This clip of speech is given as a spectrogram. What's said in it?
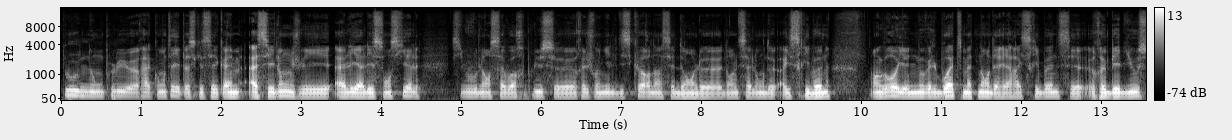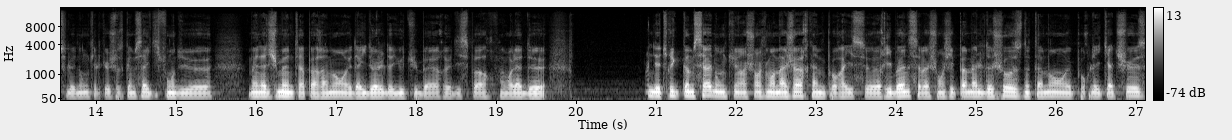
tout non plus raconter parce que c'est quand même assez long. Je vais aller à l'essentiel. Si vous voulez en savoir plus, rejoignez le Discord. Hein. c'est dans le, dans le salon de Ice Ribbon. En gros, il y a une nouvelle boîte maintenant derrière Ice Ribbon, c'est Rebellious, le nom, quelque chose comme ça, qui font du euh, management apparemment euh, d'idoles, de youtubeurs, euh, d'e-sport, enfin voilà, de, des trucs comme ça. Donc un changement majeur quand même pour Ice Ribbon, ça va changer pas mal de choses, notamment pour les catcheuses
